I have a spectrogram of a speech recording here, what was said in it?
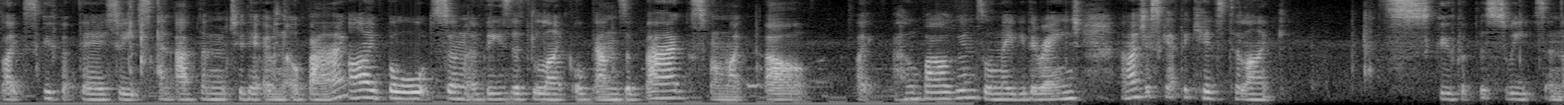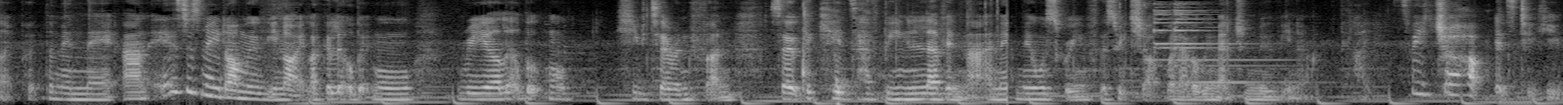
like scoop up their sweets and add them to their own little bag. I bought some of these little like organza bags from like our like home bargains or maybe the range and I just get the kids to like scoop up the sweets and like put them in there and it's just made our movie night like a little bit more real, a little bit more cuter and fun. So the kids have been loving that and they, they always scream for the sweet shop whenever we mention movie now. They're like, sweet shop! It's too cute.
